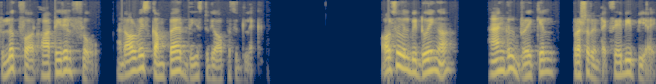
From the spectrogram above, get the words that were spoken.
to look for arterial flow and always compare these to the opposite leg. Also, we'll be doing a ankle brachial pressure index, ABPI.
